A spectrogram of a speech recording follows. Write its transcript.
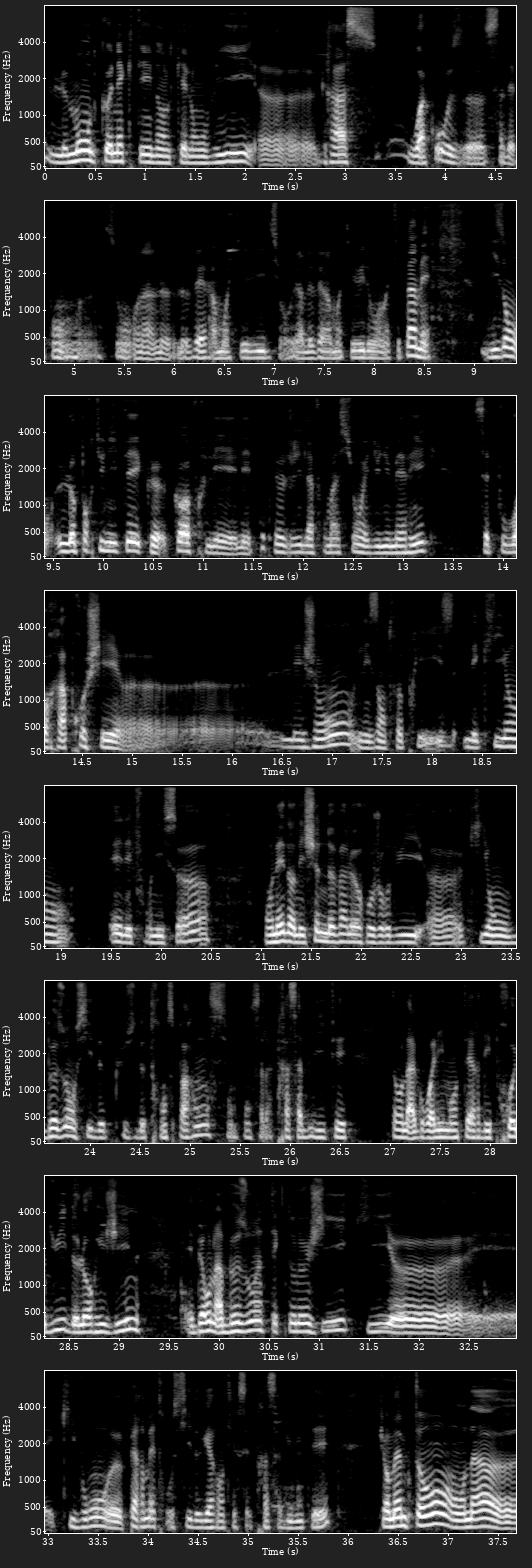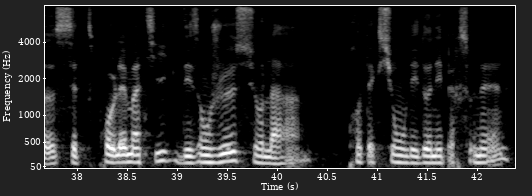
monde connecté dans lequel on vit, euh, grâce ou à cause, euh, ça dépend si on a le, verre à moitié vide, si on regarde le verre à moitié vide ou à moitié plein, mais disons l'opportunité qu'offrent les technologies de l'information et du numérique c'est de pouvoir rapprocher euh, les gens, les entreprises, les clients et les fournisseurs. On est dans des chaînes de valeur aujourd'hui euh, qui ont besoin aussi de plus de transparence. Si on pense à la traçabilité dans l'agroalimentaire des produits, de l'origine, eh bien, on a besoin de technologies qui, euh, qui vont permettre aussi de garantir cette traçabilité. Puis en même temps, on a cette problématique des enjeux sur la protection des données personnelles,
